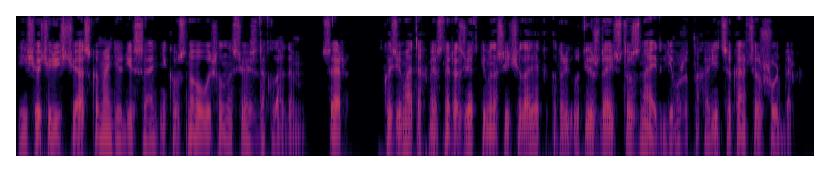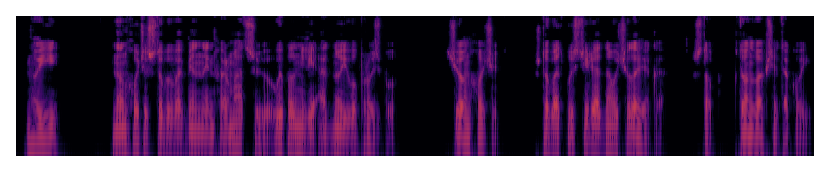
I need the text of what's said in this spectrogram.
Еще через час командир десантников снова вышел на связь с докладом. «Сэр, в казематах местной разведки мы нашли человека, который утверждает, что знает, где может находиться канцлер Шульберг. Ну и...» «Но он хочет, чтобы в обмен на информацию выполнили одну его просьбу». «Чего он хочет?» «Чтобы отпустили одного человека». «Стоп. Кто он вообще такой?»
